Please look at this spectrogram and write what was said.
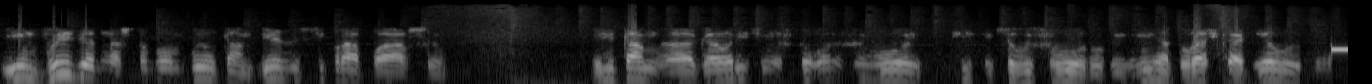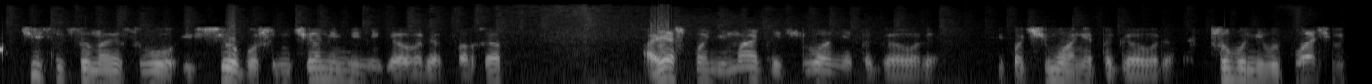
Им выгодно, чтобы он был там без вести пропавшим. Или там э, говорить мне, что он живой, чистится в СВО. Тут из меня дурачка делают, чистится на СВО. И все, больше ничего они мне не говорят, Фархат. А я ж понимаю, для чего они это говорят. И почему они это говорят. Чтобы не выплачивать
